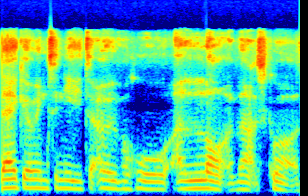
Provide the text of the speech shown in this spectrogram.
they're going to need to overhaul a lot of that squad.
